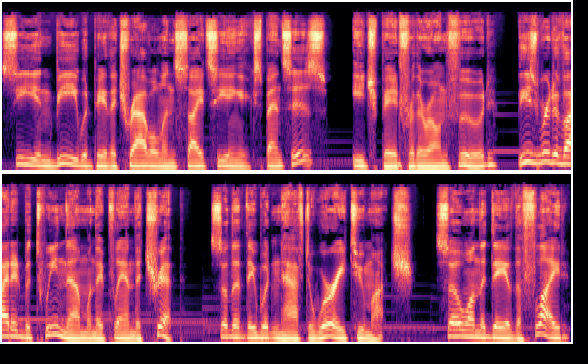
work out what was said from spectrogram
C and B would pay the travel and sightseeing expenses, each paid for their own food. These were divided between them when they planned the trip, so that they wouldn't have to worry too much. So, on the day of the flight,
